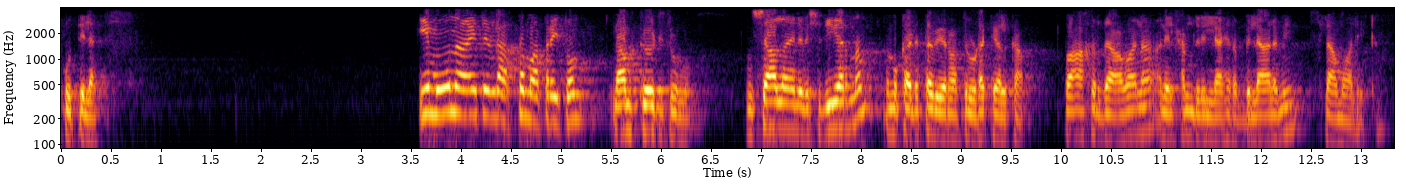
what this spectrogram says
കുത്തില ഈ മൂന്നായത്തിന്റെ അർത്ഥം മാത്രമേ ഇപ്പം നാം കേട്ടിട്ടുള്ളൂ. ഇൻഷാല്ല അതിന്റെ വിശദീകരണം നമുക്ക് അടുത്ത വിവരണത്തിലൂടെ കേൾക്കാം. വാഹിർ ദാവാന അനിൽഹമുല്ലാഹി റബ്ബുലാലമീൻ അസ്സാം വലൈക്കും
